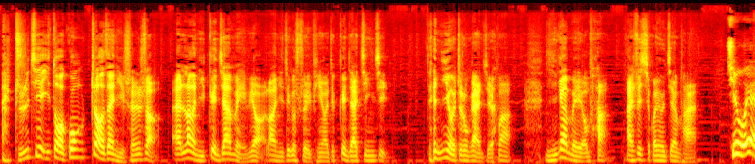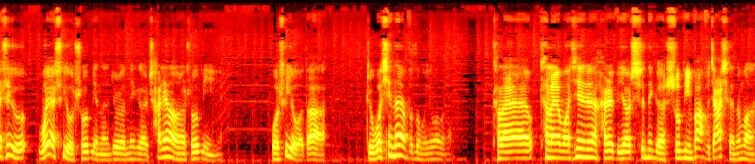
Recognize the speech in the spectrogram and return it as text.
哎，直接一道光照在你身上，哎，让你更加美妙，让你这个水平啊就更加精进。你有这种感觉吗？你应该没有吧？还是喜欢用键盘？其实我也是有，我也是有手柄的，就是那个插电脑的手柄，我是有的，只不过现在不怎么用了。看来，看来王先生还是比较吃那个手柄 buff 加成的嘛。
